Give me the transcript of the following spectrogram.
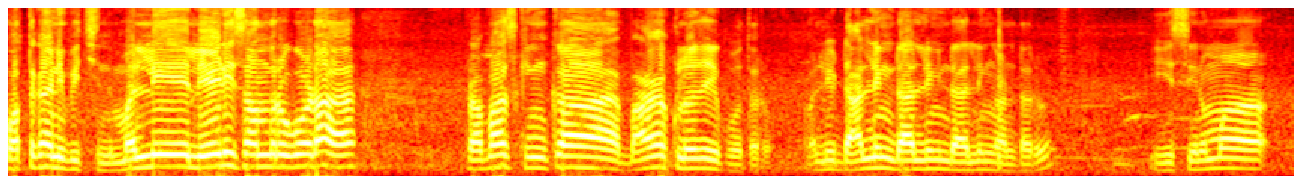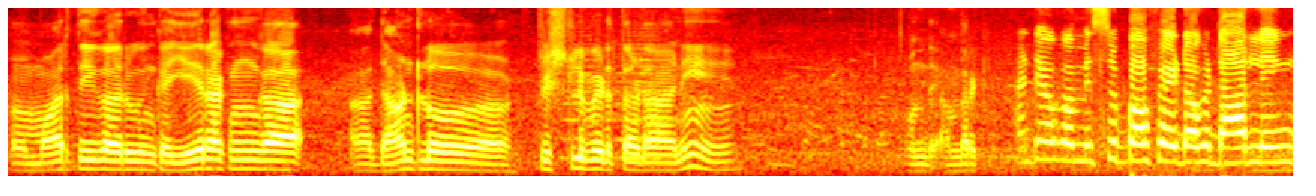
కొత్తగా అనిపించింది. మళ్ళీ లేడీస్ అందరూ కూడా ప్రభాస్కి ఇంకా బాగా క్లోజ్ అయిపోతారు. మళ్ళీ డార్లింగ్ డార్లింగ్ డార్లింగ్ అంటారు. ఈ సినిమా మారుతి గారు ఇంకా ఏ రకంగా దాంట్లో ట్విస్టులు పెడతాడా అని ఉంది అందరికీ. అంటే ఒక మిస్టర్ పర్ఫెక్ట్ ఒక డార్లింగ్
